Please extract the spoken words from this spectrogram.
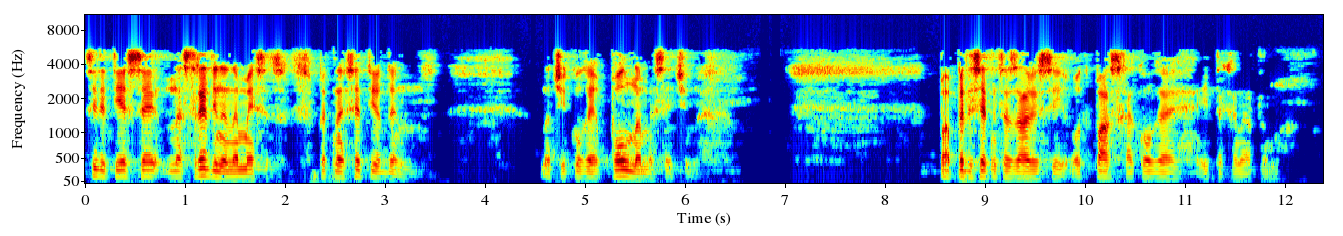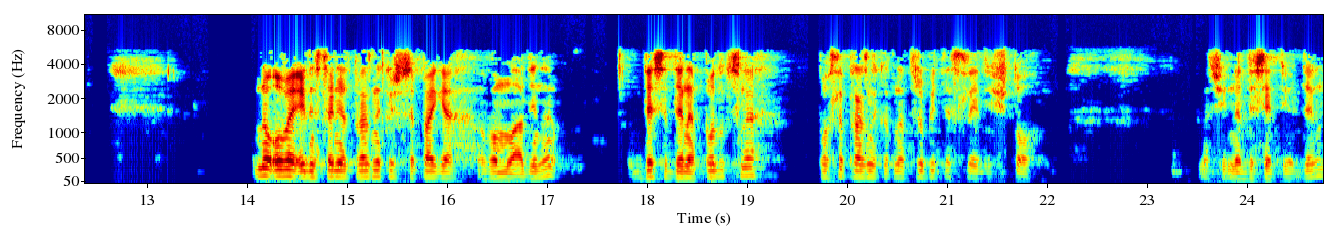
сите тие се на средина на месецот, 15-тиот ден, значи кога е полна месечина. Па 50-ница зависи од Пасха, кога е и така натаму. Но ова е единствениот празник кој што се паѓа во младина. Десет дена подоцна, после празникот на трупите, следи што? Значи, на десетиот ден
